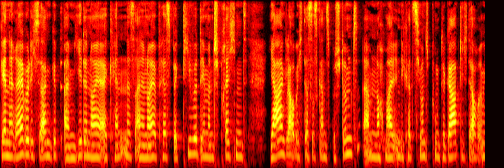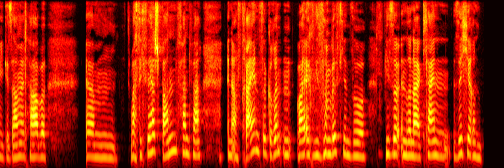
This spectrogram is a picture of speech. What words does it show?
generell würde ich sagen, gibt einem jede neue Erkenntnis eine neue Perspektive. Dementsprechend, ja, glaube ich, dass es ganz bestimmt ähm, nochmal Indikationspunkte gab, die ich da auch irgendwie gesammelt habe, ähm, was ich sehr spannend fand, war, in Australien zu gründen, war irgendwie so ein bisschen so, wie so in so einer kleinen, sicheren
